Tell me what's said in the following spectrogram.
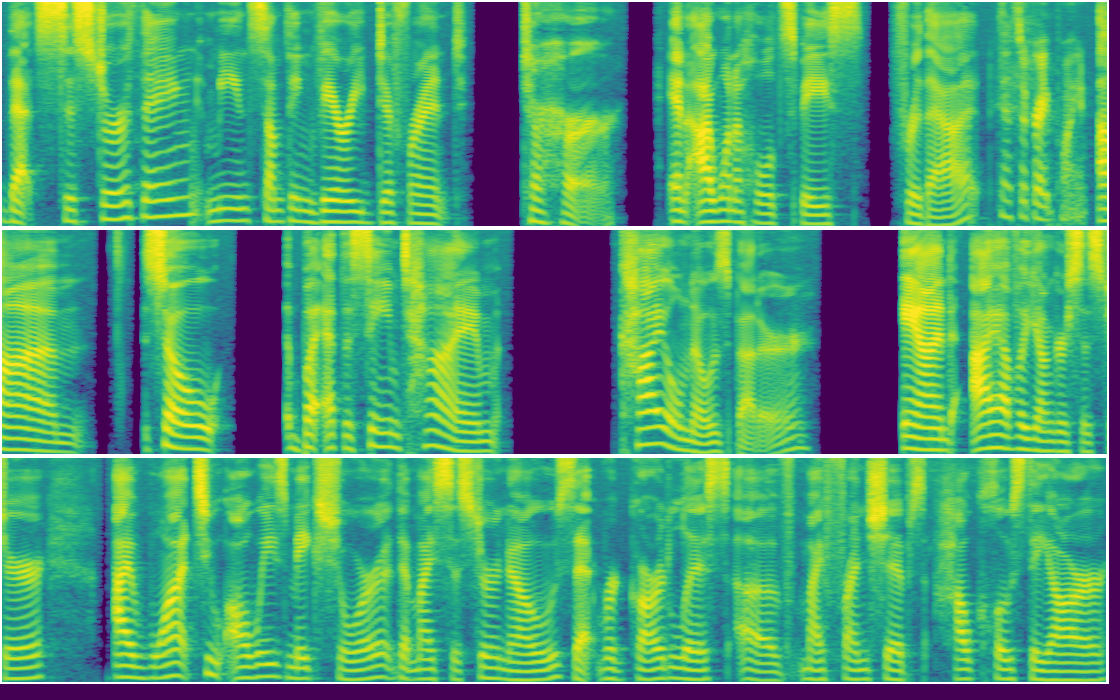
that sister thing means something very different to her, and I want to hold space for that. That's a great point. Um, so, but at the same time, Kyle knows better, and I have a younger sister. I want to always make sure that my sister knows that regardless of my friendships, how close they are,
